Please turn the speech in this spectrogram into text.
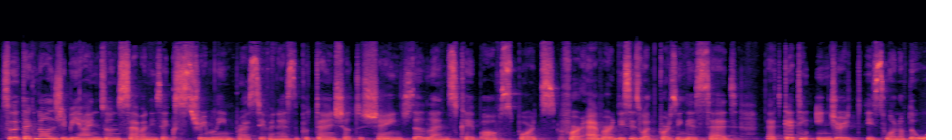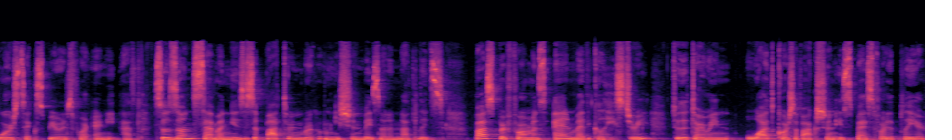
so the technology behind Zone 7 is extremely impressive and has the potential to change the landscape of sports forever. This is what Porzingis said that getting injured is one of the worst experience for any athlete. So Zone 7 uses a pattern recognition based on an athlete's past performance and medical history to determine what course of action is best for the player.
